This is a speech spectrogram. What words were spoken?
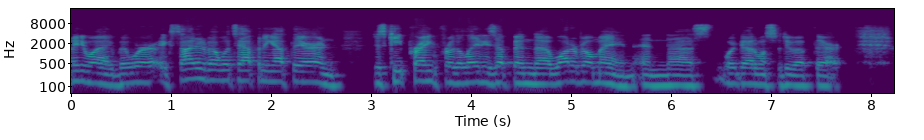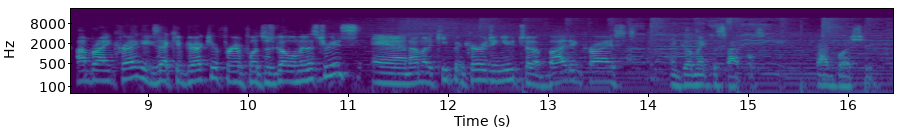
anyway, but we're excited about what's happening out there and just keep praying for the ladies up in uh, Waterville, Maine, and uh, what God wants to do up there. I'm Brian Craig, Executive Director for Influencers Global Ministries, and I'm going to keep encouraging you to abide in Christ and go make disciples. God bless you.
